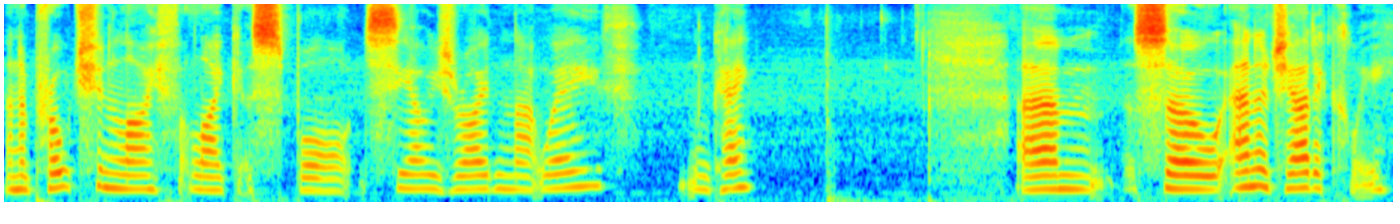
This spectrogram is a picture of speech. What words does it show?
and approaching life like a sport. See how he's riding that wave? Okay. Um, so, energetically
